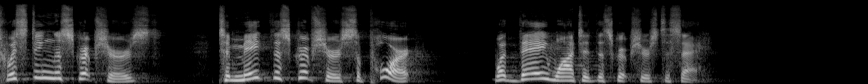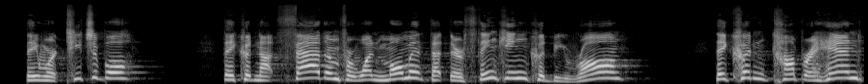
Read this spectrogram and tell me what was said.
twisting the scriptures to make the scriptures support what they wanted the scriptures to say. They weren't teachable, they could not fathom for one moment that their thinking could be wrong. They couldn't comprehend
